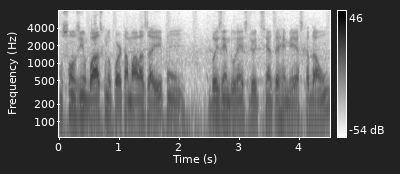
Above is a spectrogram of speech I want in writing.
Um sonzinho básico no porta-malas aí com dois Endurance de 800 RMS cada um.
